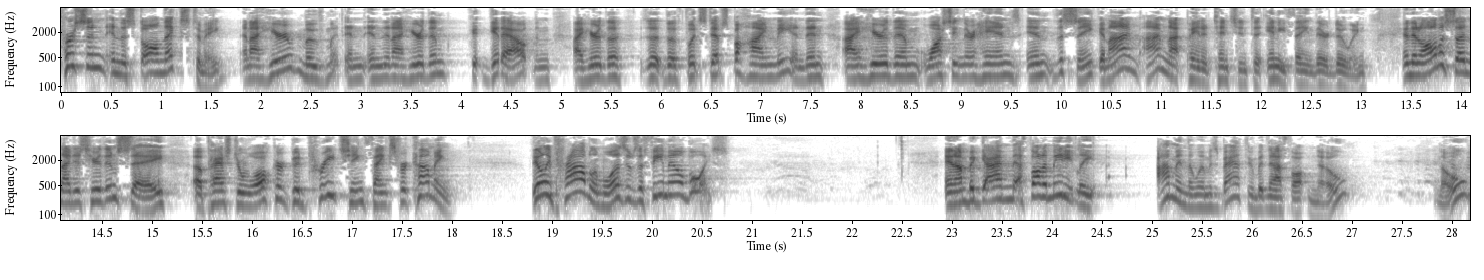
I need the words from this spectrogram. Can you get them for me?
person in the stall next to me, and I hear movement, and, and then I hear them get out and I hear the, the, the, footsteps behind me and then I hear them washing their hands in the sink and I'm, I'm not paying attention to anything they're doing. And then all of a sudden I just hear them say, uh, Pastor Walker, good preaching, thanks for coming. The only problem was it was a female voice. And I'm, I thought immediately, I'm in the women's bathroom, but then I thought, no, no.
